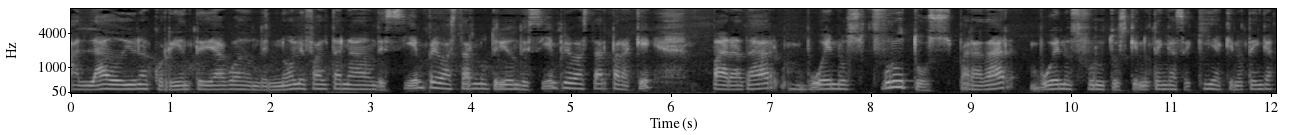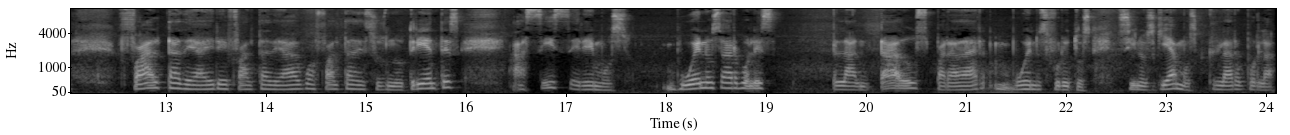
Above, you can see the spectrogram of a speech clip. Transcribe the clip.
al lado de una corriente de agua donde no le falta nada, donde siempre va a estar nutrido, donde siempre va a estar para qué? Para dar buenos frutos, para dar buenos frutos, que no tenga sequía, que no tenga falta de aire, falta de agua, falta de sus nutrientes. Así seremos buenos árboles plantados para dar buenos frutos, si nos guiamos, claro, por la,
